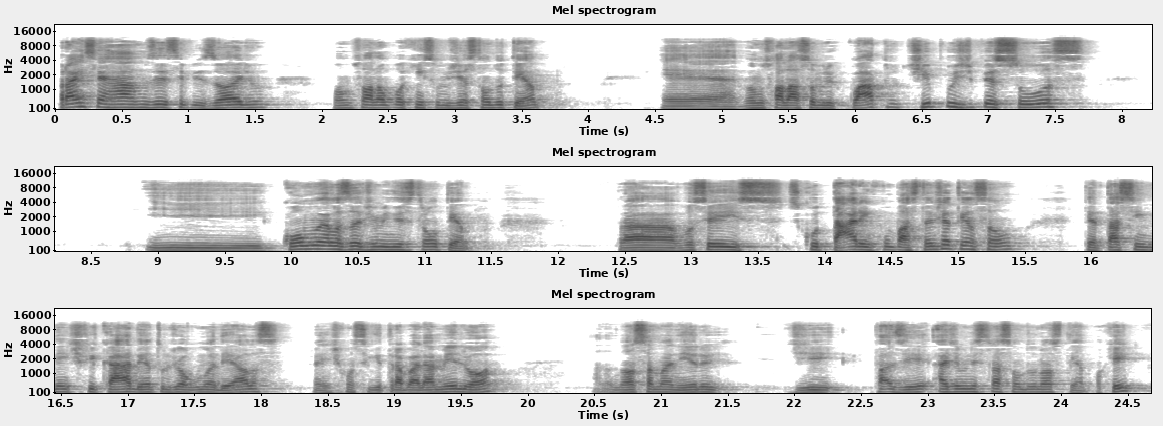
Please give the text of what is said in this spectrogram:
Para encerrarmos esse episódio, vamos falar um pouquinho sobre gestão do tempo. É, vamos falar sobre quatro tipos de pessoas e como elas administram o tempo para vocês escutarem com bastante atenção, tentar se identificar dentro de alguma delas, para a gente conseguir trabalhar melhor a nossa maneira de fazer a administração do nosso tempo, ok?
